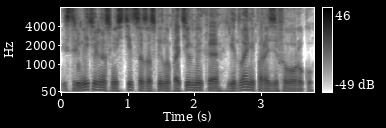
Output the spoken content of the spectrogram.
и стремительно сместиться за спину противника, едва не поразив его руку.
